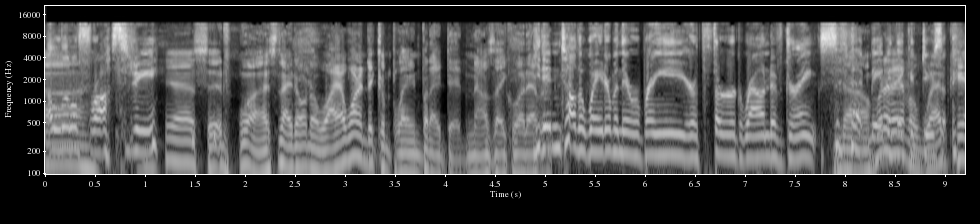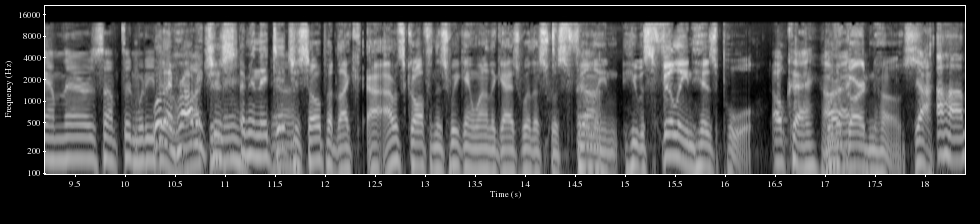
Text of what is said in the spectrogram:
a little frosty? Yes, it was. And I don't know why. I wanted to complain, but I didn't. I was like, whatever. You didn't tell the waiter when they were bringing you your third round of drinks that No. maybe what, do they, have a could do something. webcam there or something? What are you think? Well, doing? they probably watching just, me? I mean, they did Yeah. just open. Like, I I was golfing this weekend. One of the guys with us was filling, he was filling his pool Okay. with all a garden hose. Yeah. Uh huh.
